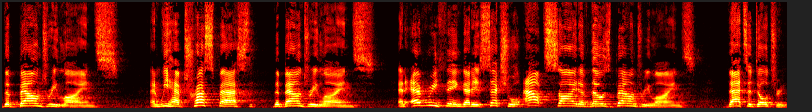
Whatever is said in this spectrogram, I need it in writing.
the boundary lines and we have trespassed the boundary lines and everything that is sexual outside of those boundary lines, that's adultery.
